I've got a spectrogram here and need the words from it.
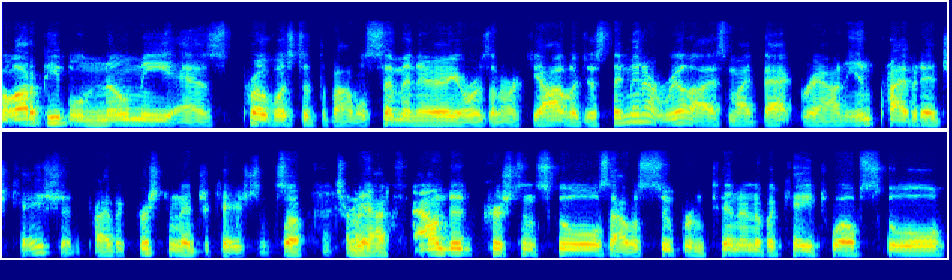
a lot of people know me as provost at the Bible Seminary or as an archaeologist. They may not realize my background in private education, private Christian education. So, that's I mean, I founded Christian schools. I was superintendent of a K 12 school,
